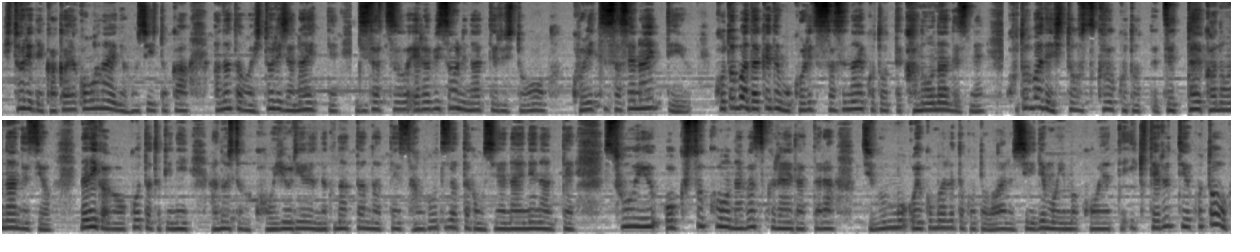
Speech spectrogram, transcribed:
一人で抱え込まないでほしいとかあなたは一人じゃないって自殺を選びそうになってる人を孤立させないっていう言葉だけでも孤立させないことって可能なんですね。言葉で人を救うことって絶対可能なんですよ。何かが起こった時にあの人がこういう理由で亡くなったんだって産後うつだったかもしれないねなんてそういう憶測を流すくらいだったら自分も追い込まれたことはあるしでも今こうやって生きてるっていうことを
